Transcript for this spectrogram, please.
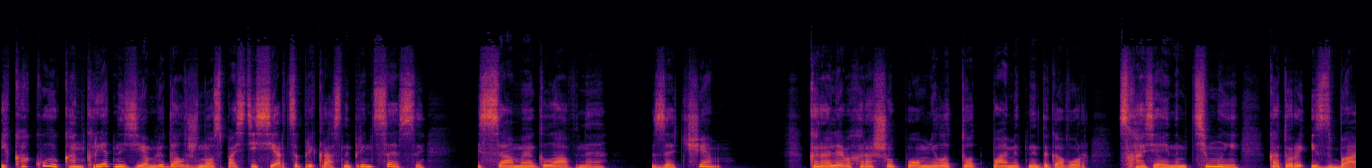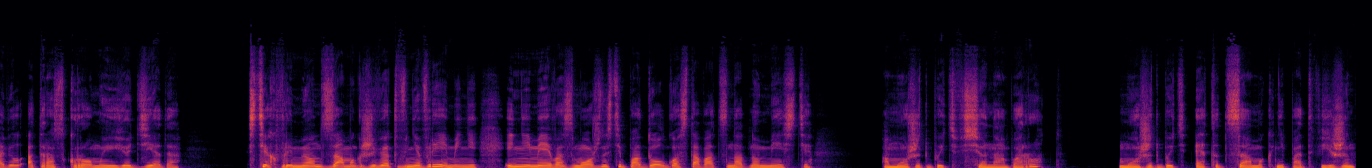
И какую конкретно землю должно спасти сердце прекрасной принцессы? И самое главное, зачем? Королева хорошо помнила тот памятный договор с хозяином тьмы, который избавил от разгрома ее деда. С тех времен замок живет вне времени и не имея возможности подолгу оставаться на одном месте. А может быть, все наоборот? Может быть, этот замок неподвижен,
